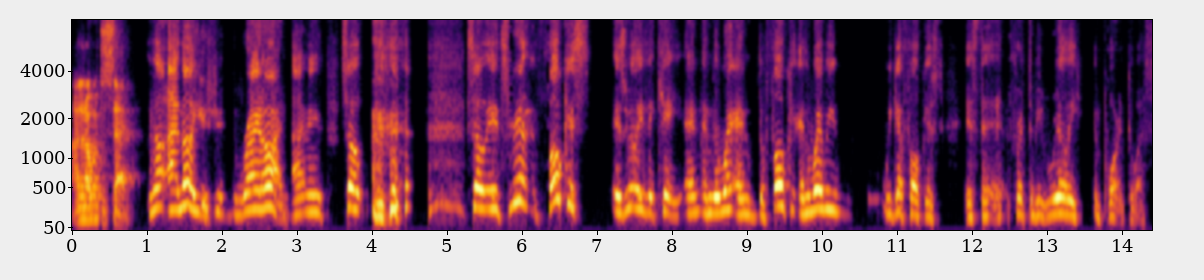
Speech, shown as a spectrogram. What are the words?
i don't know what to say. No, I know you should right on. I mean, so so it's really focus is really the key, and and the way and the focus and the way we we get focused is to for it to be really important to us.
